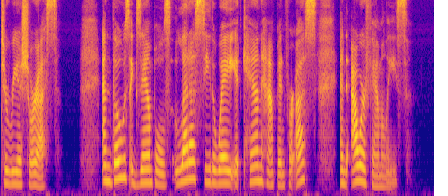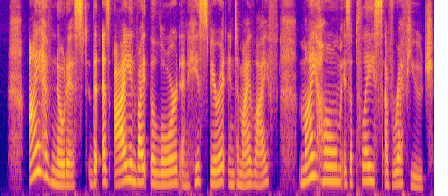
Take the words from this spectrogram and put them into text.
to reassure us. And those examples let us see the way it can happen for us and our families. I have noticed that as I invite the Lord and His Spirit into my life, my home is a place of refuge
